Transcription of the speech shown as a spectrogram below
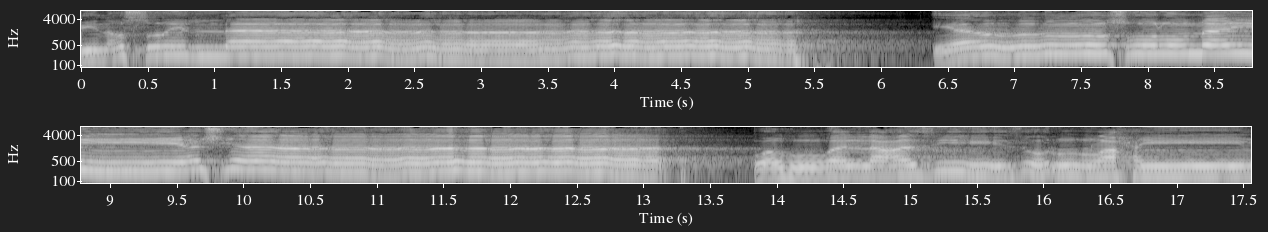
بنصر الله. ينصر من يشاء وهو العزيز الرحيم.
